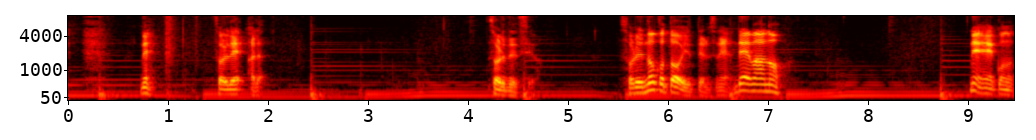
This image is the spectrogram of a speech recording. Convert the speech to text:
ね。それで、あれ、それでですよ。それのことを言ってるんですね。で、まあ、あの、ね、この、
